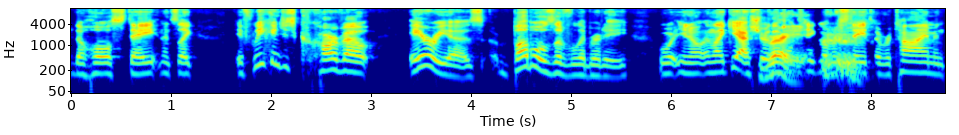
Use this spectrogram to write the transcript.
the whole state, and it's like if we can just carve out areas, bubbles of liberty, or you know, and like yeah, sure, that will take over states over time, and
